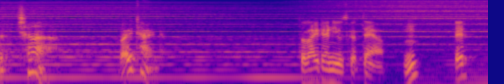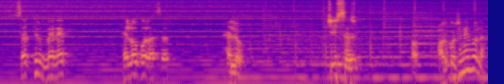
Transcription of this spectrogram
अच्छा राइट हैंड तो राइट हैंड यूज़ करते हैं आप हम्म? फिर? सर फिर मैंने हेलो बोला सर। हेलो जी सर। और कुछ नहीं बोला?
